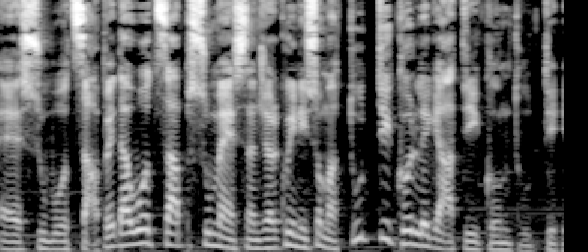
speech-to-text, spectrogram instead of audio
eh, su WhatsApp e da WhatsApp su Messenger, quindi insomma tutti collegati con tutti.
